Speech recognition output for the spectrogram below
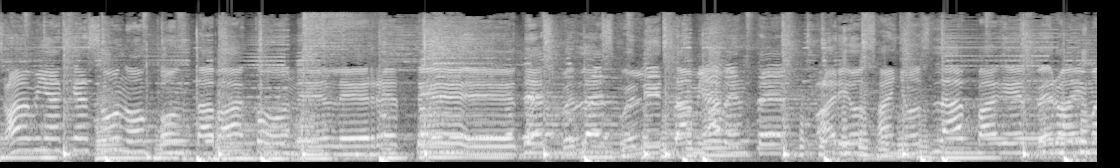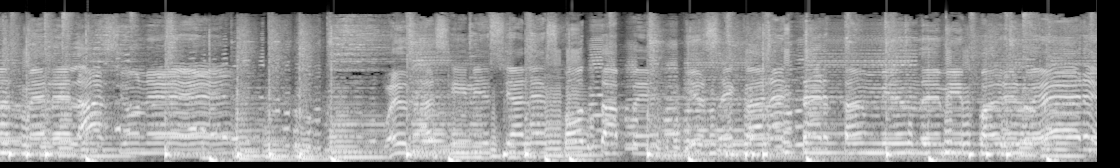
Sabía que eso no contaba con el RT, después la escuelita me aventé, varios años la pagué, pero ahí más me relacioné. Pues las iniciales JP y ese carácter también de mi padre lo heredé.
